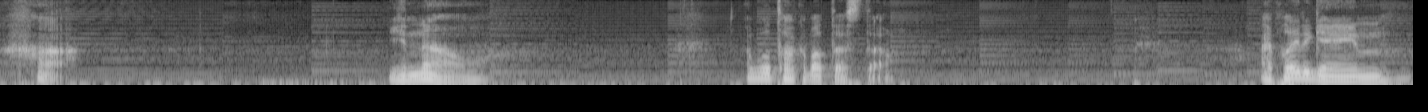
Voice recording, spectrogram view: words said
huh. You know, I will talk about this though. I played a game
